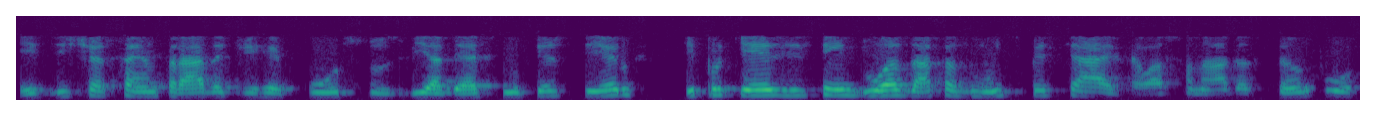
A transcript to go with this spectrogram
existe essa entrada de recursos via 13º e porque existem duas datas muito especiais relacionadas tanto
